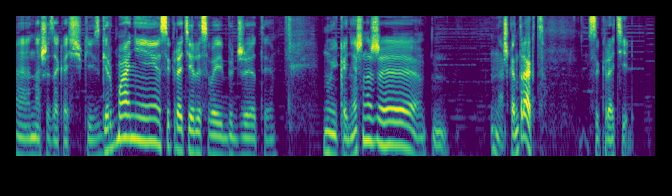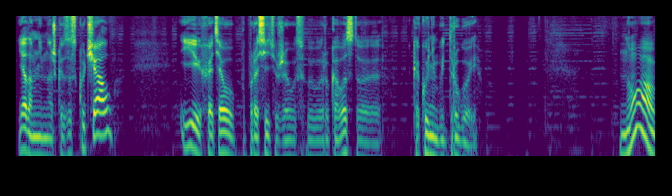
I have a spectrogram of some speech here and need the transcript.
Э, наши заказчики из Германии сократили свои бюджеты. Ну и, конечно же, наш контракт сократили. Я там немножко заскучал и хотел попросить уже у своего руководства какой-нибудь другой. Но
